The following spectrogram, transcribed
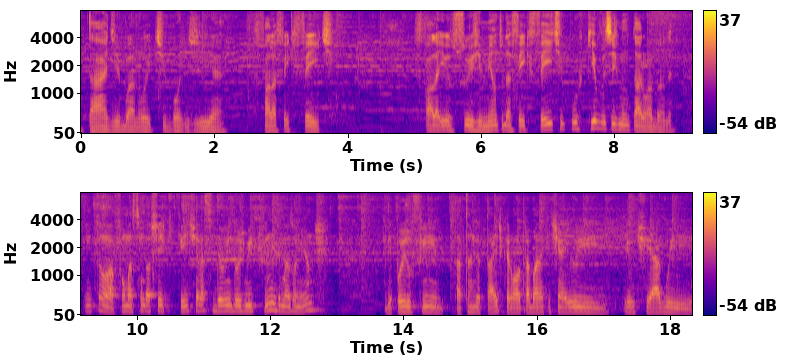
Boa tarde, boa noite, bom dia. Fala Fake Fate. Fala aí o surgimento da Fake Fate, por que vocês montaram a banda? Então, a formação da Fake Fate ela se deu em 2015, mais ou menos. Depois do fim da Turn Tide, que era uma outra banda que tinha eu e eu, Thiago e,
